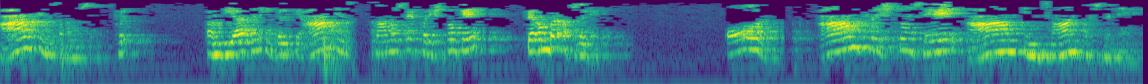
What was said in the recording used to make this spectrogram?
عام انسانوں سے۔ انبیاء سے نہیں، بلکہ عام انسانوں سے فرشتوں کے پیغمبر افضل ہیں۔ اور عام فرشتوں سے عام انسان افضل ہیں۔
